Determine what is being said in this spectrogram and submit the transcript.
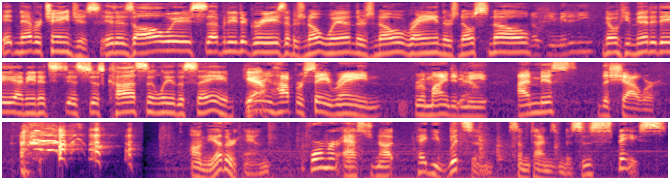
it never changes. It is always 70 degrees, and there's no wind, there's no rain, there's no snow, no humidity. No humidity. I mean, it's it's just constantly the same. Hearing Hopper say rain reminded yeah. me I miss the shower. On the other hand, former astronaut Peggy Whitson sometimes misses space.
